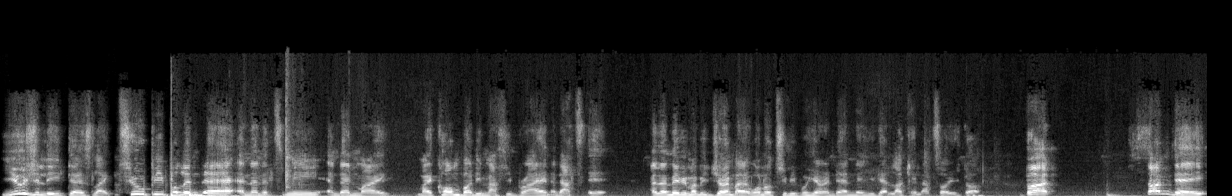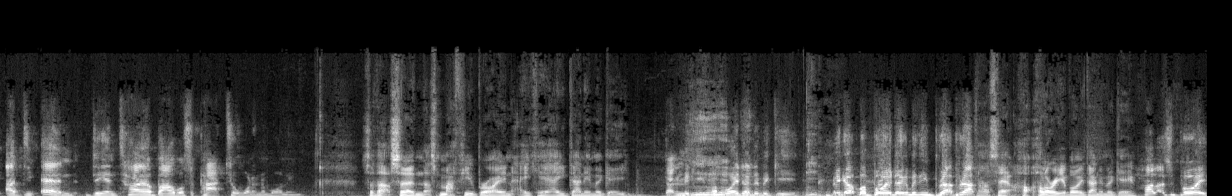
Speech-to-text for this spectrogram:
Usually there's like two people in there, and then it's me, and then my my com buddy Matthew Bryan, and that's it. And then maybe might be joined by like one or two people here and there, and then you get lucky, and that's all you've got. But Sunday at the end, the entire bar was packed till one in the morning. So that's um, that's Matthew Bryan, aka Danny McGee. Danny McGee, my boy Danny McGee. Big up my boy Danny McGee. That's it. Ho- Holler at your boy Danny McGee. Holler at your boy.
